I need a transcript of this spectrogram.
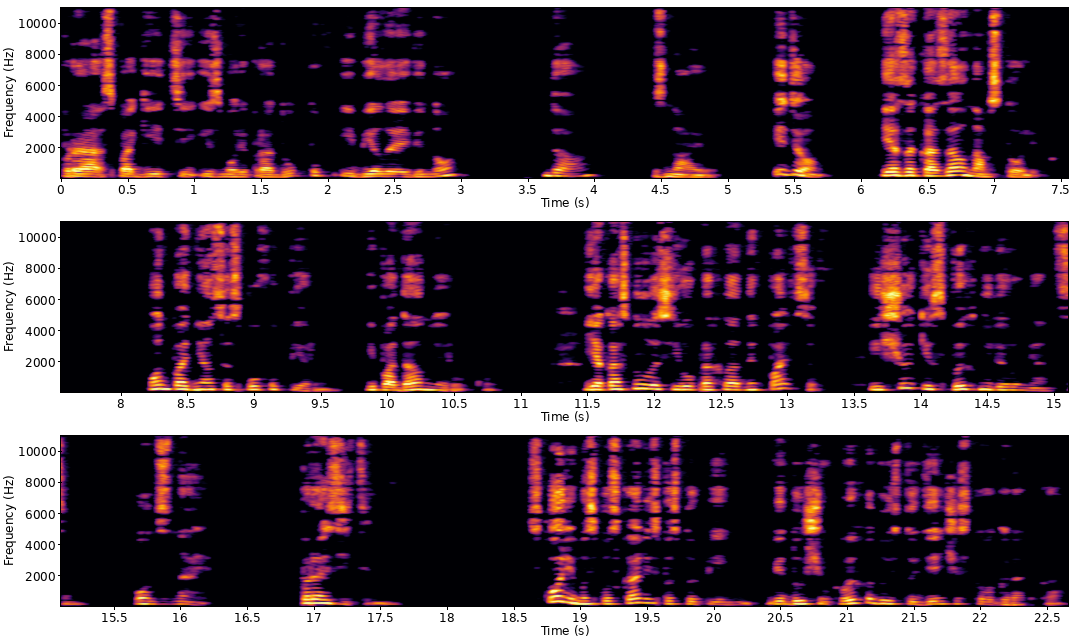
Про спагетти из морепродуктов и белое вино? Да, знаю. Идем. Я заказал нам столик. Он поднялся с пуфа первым и подал мне руку. Я коснулась его прохладных пальцев, и щеки вспыхнули румянцем. Он знает. Поразительно. Вскоре мы спускались по ступеням, ведущим к выходу из студенческого городка.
